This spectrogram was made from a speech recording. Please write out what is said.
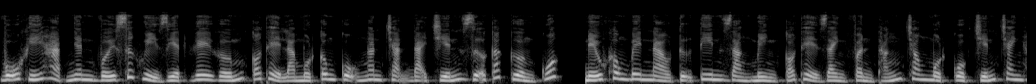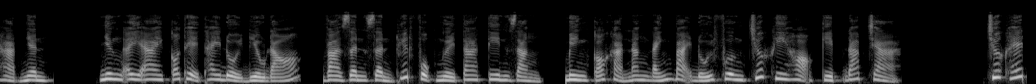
Vũ khí hạt nhân với sức hủy diệt ghê gớm có thể là một công cụ ngăn chặn đại chiến giữa các cường quốc nếu không bên nào tự tin rằng mình có thể giành phần thắng trong một cuộc chiến tranh hạt nhân. Nhưng AI có thể thay đổi điều đó và dần dần thuyết phục người ta tin rằng mình có khả năng đánh bại đối phương trước khi họ kịp đáp trả. Trước hết,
